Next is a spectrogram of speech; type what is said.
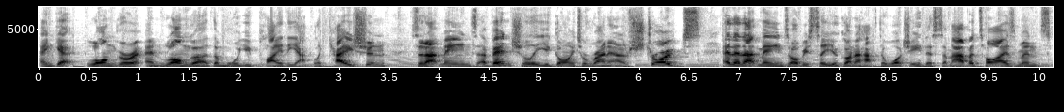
and get longer and longer the more you play the application. So that means eventually you're going to run out of strokes, and then that means obviously you're going to have to watch either some advertisements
